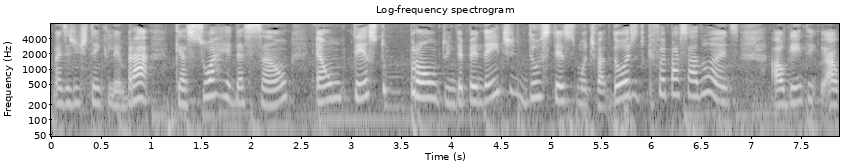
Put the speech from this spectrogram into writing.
Mas a gente tem que lembrar que a sua redação é um texto pronto, independente dos textos motivadores do que foi passado antes. Alguém tem, a,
